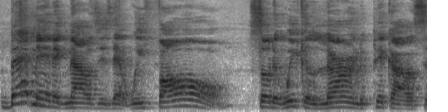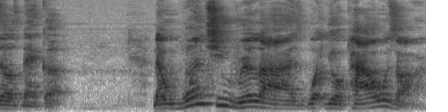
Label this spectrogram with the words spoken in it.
Batman acknowledges that we fall so that we can learn to pick ourselves back up. Now, once you realize what your powers are,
